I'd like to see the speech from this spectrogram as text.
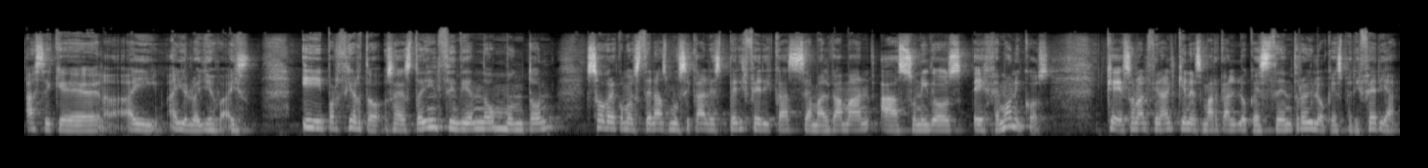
Así que nada, ahí, ahí lo lleváis. Y por cierto, o sea, estoy incidiendo un montón sobre cómo escenas musicales periféricas se amalgaman a sonidos hegemónicos, que son al final quienes marcan lo que es centro y lo que es periferia.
